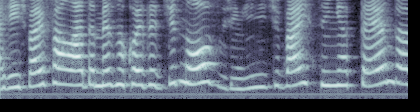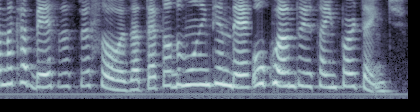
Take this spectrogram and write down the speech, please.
a gente vai falar da mesma coisa de novo, gente. A gente vai sim até andar na cabeça das pessoas, até todo mundo entender o quanto isso é importante.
